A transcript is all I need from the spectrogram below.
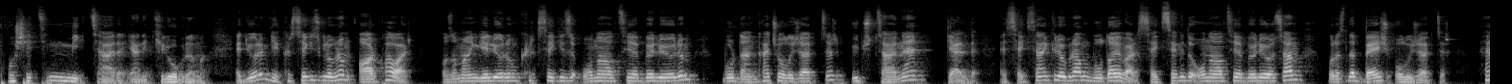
poşetin miktarı yani kilogramı. E diyorum ki 48 kilogram arpa var. O zaman geliyorum 48'i 16'ya bölüyorum. Buradan kaç olacaktır? 3 tane geldi. E 80 kilogram buğday var. 80'i de 16'ya bölüyorsam burası da 5 olacaktır. He,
